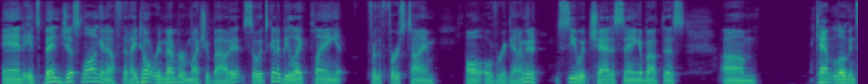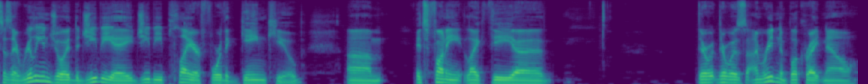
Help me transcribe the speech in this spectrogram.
And it's been just long enough that I don't remember much about it. So it's going to be like playing it for the first time all over again. I'm going to see what Chad is saying about this. Um, Captain Logan says, I really enjoyed the GBA GB player for the GameCube. Um, it's funny, like the. Uh, there, there was. I'm reading a book right now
